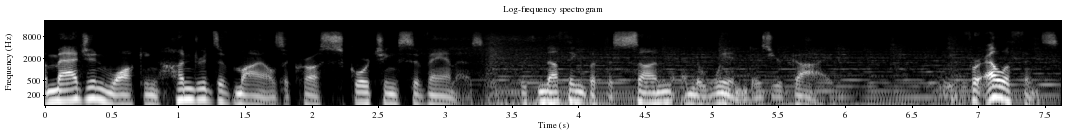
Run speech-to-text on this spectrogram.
Imagine walking hundreds of miles across scorching savannas with nothing but the sun and the wind as your guide. For elephants,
